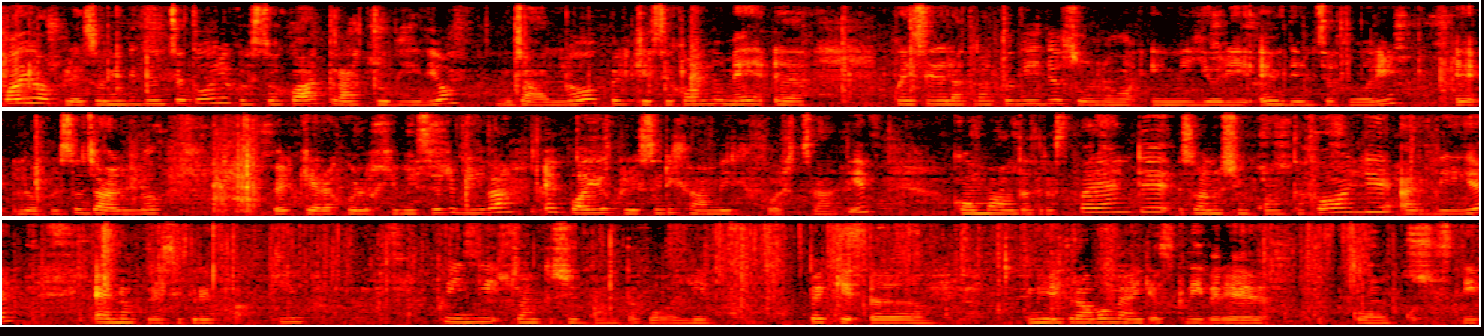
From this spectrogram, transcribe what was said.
Poi ho preso un evidenziatore questo qua tratto video giallo perché secondo me eh, questi della tratto video sono i migliori evidenziatori e l'ho preso giallo perché era quello che mi serviva. E poi ho preso i ricambi rinforzati con banda trasparente sono 50 foglie a righe e ne ho presi 3 pacchi. Quindi 150 fogli perché eh, mi ritrovo meglio a scrivere con questi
